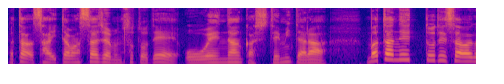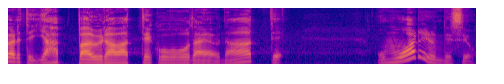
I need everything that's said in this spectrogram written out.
また埼玉スタジアムの外で応援なんかしてみたら、またネットで騒がれて、やっぱ浦和ってこうだよなって。思われるんですよ。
